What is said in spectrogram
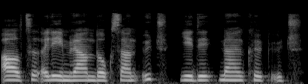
6 Ali İmran 93, 7 Nahl 43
